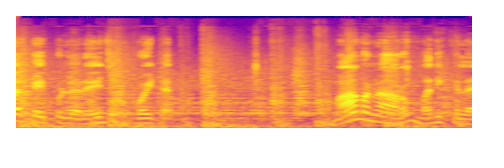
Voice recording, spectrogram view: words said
எடுப்பார் கைப்புள்ள ரேஞ்சுக்கு போயிட்ட மாமனாரும் மதிக்கல.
